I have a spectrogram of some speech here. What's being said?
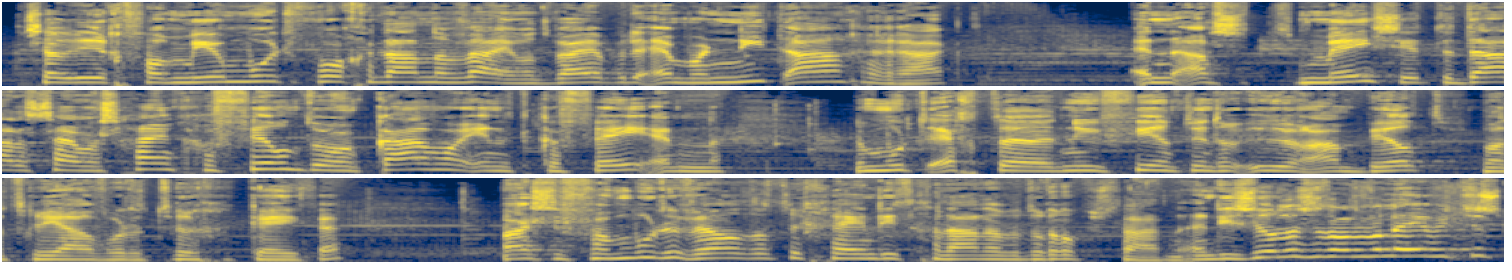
hebben in ieder geval meer moeite voor gedaan dan wij. Want wij hebben de emmer niet aangeraakt. En als het mee zit, de daders zijn waarschijnlijk gefilmd door een camera in het café. En er moet echt uh, nu 24 uur aan beeldmateriaal worden teruggekeken. Maar ze vermoeden wel dat degene die het gedaan hebben erop staan. En die zullen ze dan wel eventjes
